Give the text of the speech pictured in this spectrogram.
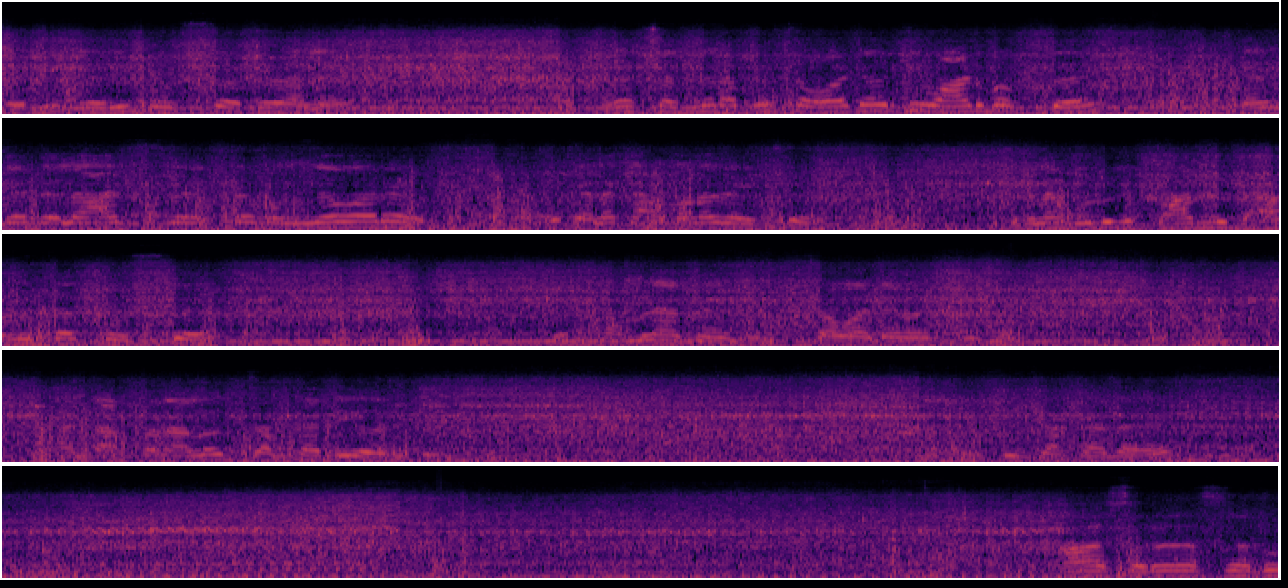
कधी घरी पोचतो असं झालं आता चंदन आपण चव्हाट्यावरती वाट बघतोय. कारण का त्याला आज तर मंगळवार आहे तर त्याला कामाला जायचं आहे त्याला बोलू की थांब मी दहा मिनिटात पोचतोय. आहे थांबला चव्हाट्यावरती आता आपण आलो जकातीवरती काफी जकात आहे. हा सरळ रस्ता तो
